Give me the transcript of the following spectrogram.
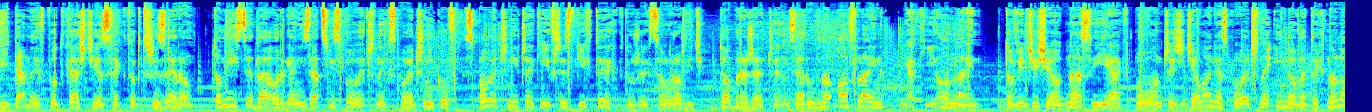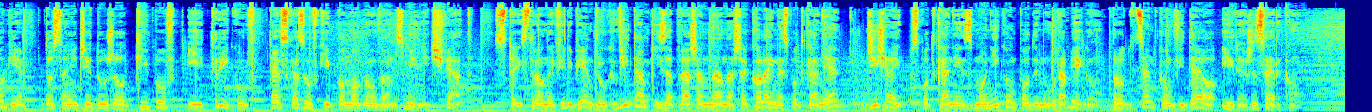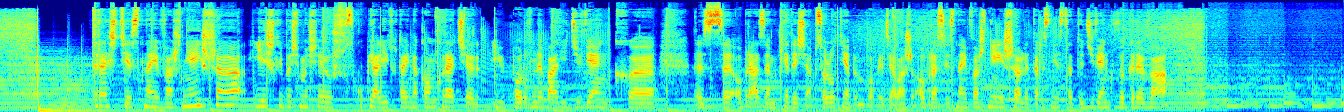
Witamy w podcaście Sektor 3.0. To miejsce dla organizacji społecznych, społeczników, społeczniczek i wszystkich tych, którzy chcą robić dobre rzeczy, zarówno offline, jak i online. Dowiecie się od nas, jak połączyć działania społeczne i nowe technologie. Dostaniecie dużo tipów i trików. Te wskazówki pomogą Wam zmienić świat. Z tej strony Filip Jędruk, witam i zapraszam na nasze kolejne spotkanie. Dzisiaj spotkanie z Moniką Podymą-Rabiegą, producentką wideo i reżyserką treść jest najważniejsza. Jeśli byśmy się już skupiali tutaj na konkrecie i porównywali dźwięk e, z obrazem, kiedyś absolutnie bym powiedziała, że obraz jest najważniejszy, ale teraz niestety dźwięk wygrywa.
